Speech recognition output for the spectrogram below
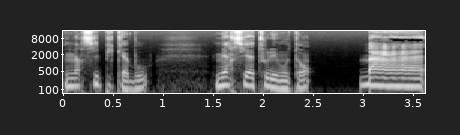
merci Picabou, merci à tous les moutons. Bah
